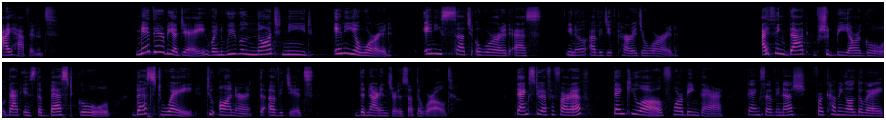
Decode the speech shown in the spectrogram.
I haven't. May there be a day when we will not need any award, any such award as, you know, Avijit Courage Award. I think that should be our goal. That is the best goal, best way to honor the Avijits, the Narendras of the world. Thanks to FFRF. Thank you all for being there. Thanks, Avinash, for coming all the way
